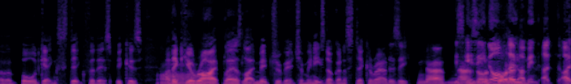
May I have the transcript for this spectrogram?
uh, board getting stick for this because I think you're right. Players like Mitrovic, I mean, he's not going to stick around, is he? No, Is, no, is he not? I, I mean, I, I,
